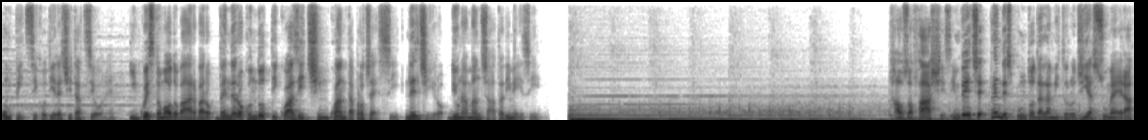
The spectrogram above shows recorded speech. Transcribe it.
un pizzico di recitazione. In questo modo barbaro vennero condotti quasi 50 processi nel giro di una manciata di mesi. House of Ashes invece prende spunto dalla mitologia sumera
